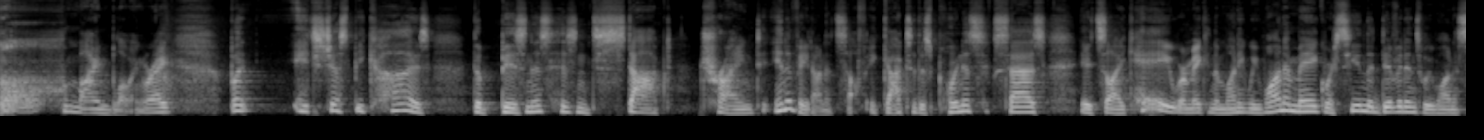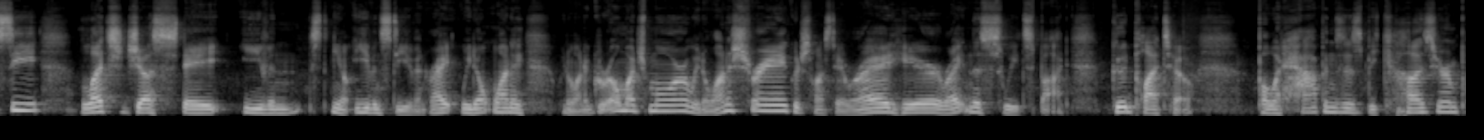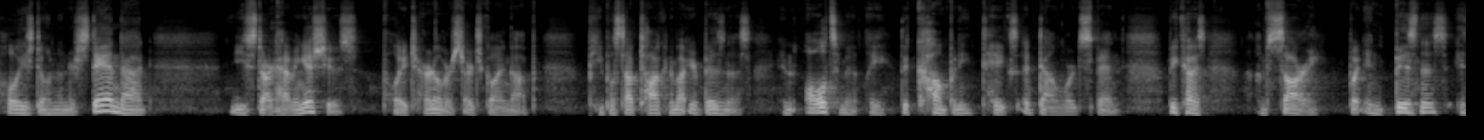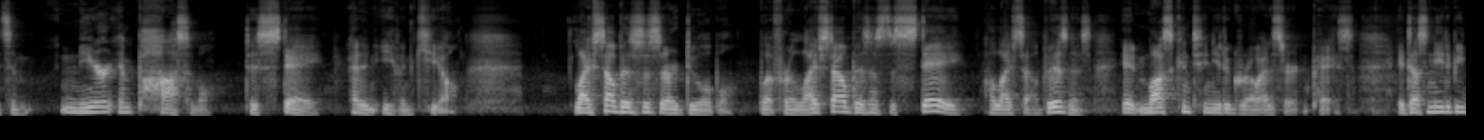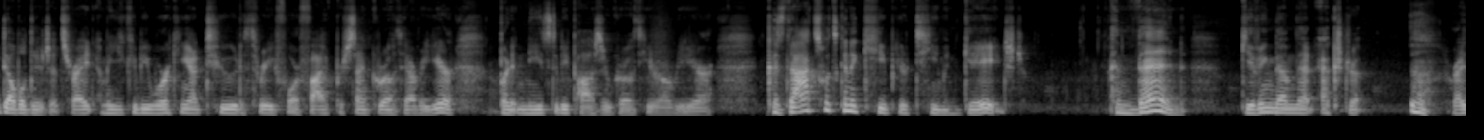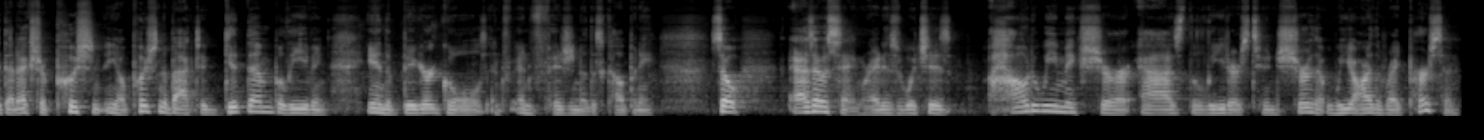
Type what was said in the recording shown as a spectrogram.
mind blowing, right? But it's just because the business hasn't stopped trying to innovate on itself. It got to this point of success. It's like, hey, we're making the money we want to make, we're seeing the dividends we want to see. Let's just stay even you know even steven right we don't want to we don't want to grow much more we don't want to shrink we just want to stay right here right in this sweet spot good plateau but what happens is because your employees don't understand that you start having issues employee turnover starts going up. People stop talking about your business. And ultimately, the company takes a downward spin. Because I'm sorry, but in business, it's near impossible to stay at an even keel. Lifestyle businesses are doable, but for a lifestyle business to stay a lifestyle business, it must continue to grow at a certain pace. It doesn't need to be double digits, right? I mean, you could be working at two to three, four, five percent growth every year, but it needs to be positive growth year over year because that's what's going to keep your team engaged. And then giving them that extra right? That extra push you know push in the back to get them believing in the bigger goals and, and vision of this company. So as i was saying right is which is how do we make sure as the leaders to ensure that we are the right person?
